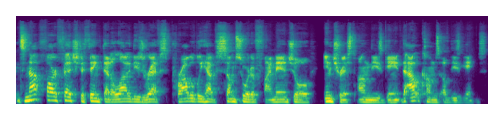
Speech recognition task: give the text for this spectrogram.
it's not far fetched to think that a lot of these refs probably have some sort of financial interest on these games, the outcomes of these games.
